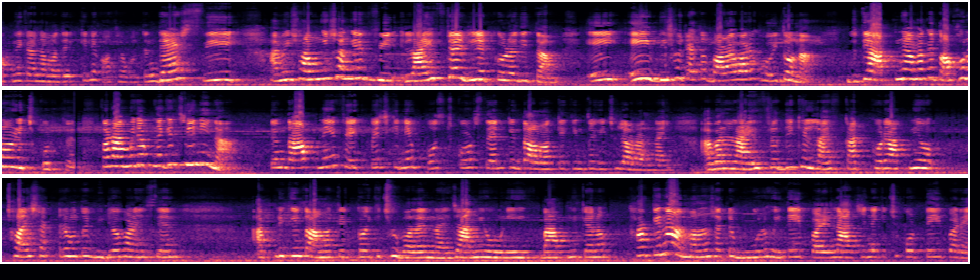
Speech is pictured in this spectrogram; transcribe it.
আপনি কেন আমাদেরকে নিয়ে কথা বলতেন? দ্যাটস ইট আমি সঙ্গে সঙ্গে লাইভটাই ডিলেট করে দিতাম। এই এই বিষয়টা এত বাড়াবার হইতো না। যদি আপনি আমাকে তখনও রিচ করতেন। কারণ আমি তো আপনাকে চিনি না। কিন্তু আপনি ফেক পেজ কিনে পোস্ট করছেন, কিন্তু আমাকে কিন্তু কিছু জানার নাই। আবার লাইভটা দেখে লাইভ কাট করে আপনি ছয় সাতটার মতো ভিডিও বানাইছেন আপনি কিন্তু আমাকে কিছু বলেন নাই যে আমি উনি বা আপনি কেন? থাকে না, মানুষ একটা ভুল হইতেই পারে, না চিনে কিছু করতেই পারে।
